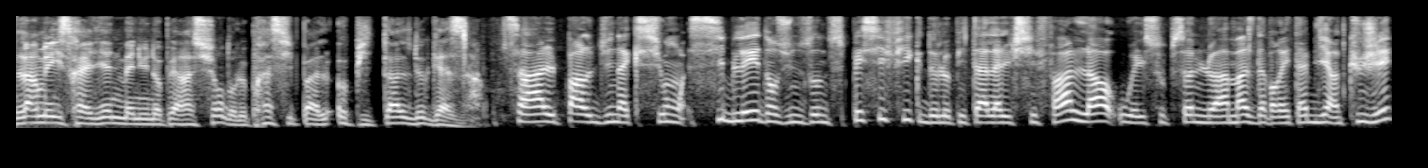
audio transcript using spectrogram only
L'armée israélienne mène une opération dans le principal hôpital de Gaza. Tsahal parle d'une action ciblée dans une zone spécifique de l'hôpital Al-Shifa, là où elle soupçonne le Hamas d'avoir établi un QG.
